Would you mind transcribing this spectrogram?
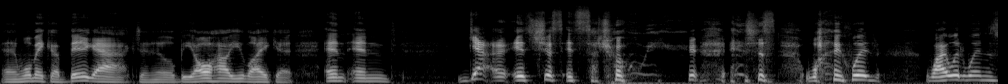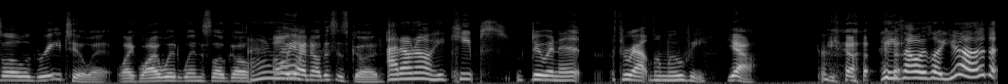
and we'll make a big act, and it'll be all how you like it. And and yeah, it's just it's such a weird. It's just why would. Why would Winslow agree to it? Like, why would Winslow go, oh, yeah, no, this is good? I don't know. He keeps doing it throughout the movie. Yeah. Yeah, He's always like, "Yeah, that-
